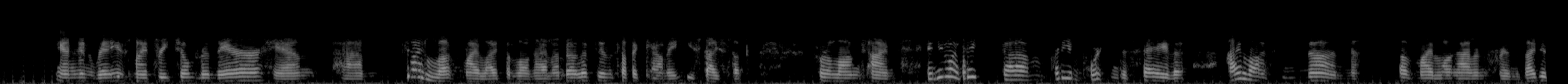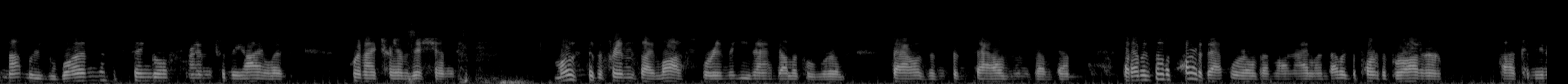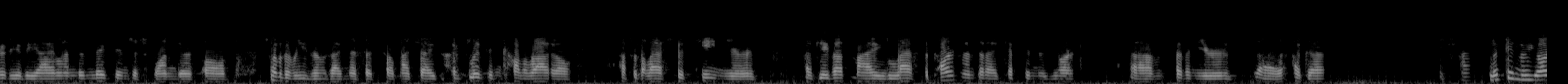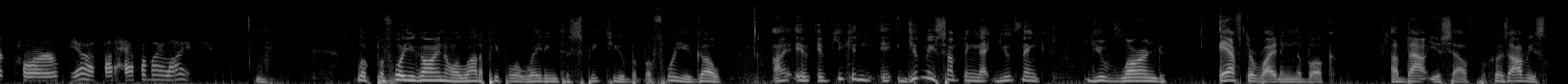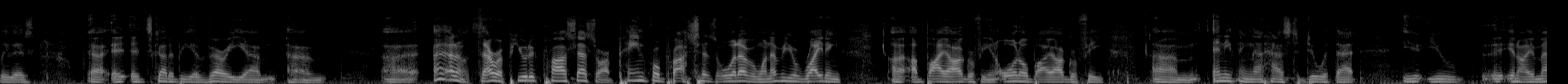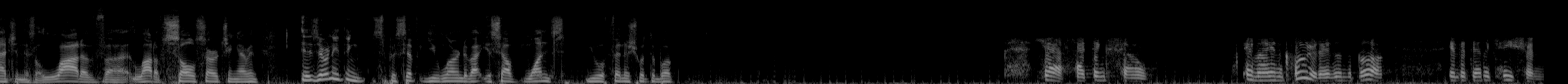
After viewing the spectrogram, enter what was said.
and then raised my three children there. And um, I loved my life in Long Island. I lived in Suffolk County, East Islip, for a long time. And you know, I think um, pretty important to say that I lost none of my Long Island friends. I did not lose one single friend from the island when I transitioned. Most of the friends I lost were in the evangelical world, thousands and thousands of them. But I was not a part of that world on Long Island. I was a part of the broader uh, community of the island, and they've been just wonderful. It's one of the reasons I miss it so much. I, I've lived in Colorado uh, for the last 15 years. I gave up my last apartment that I kept in New York um, seven years uh, ago. I lived in New York for, yeah, about half of my life. Look, before you go, I know a lot of people are waiting to speak to you, but before you go, I, if, if you can give me something that you think you've learned after writing the book about yourself, because obviously there's, uh, it, has got to be a very, um, um, uh, I don't know, therapeutic process or a painful process or whatever. Whenever you're writing a biography, an autobiography, um, anything that has to do with that, you you you know I imagine there's a lot of uh, a lot of soul searching everything. Is there anything specific you learned about yourself once you were finished with the book? Yes, I think so. And I included it in the book in the dedication.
